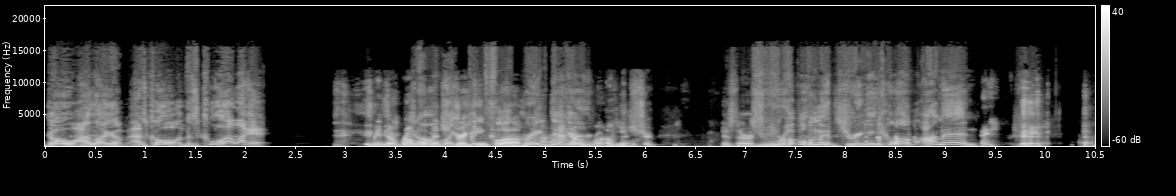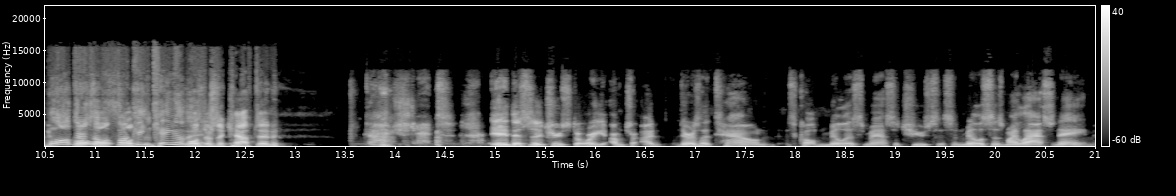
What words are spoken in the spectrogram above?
Go. I like them. That's cool. If it's cool, I like it. I mean the You know, Rumple Minze like Drinking Bigfoot, Club. Gravedigger, Rumble Mystery- Is there a team? Drinking Club. I'm in. Walter's Well, well, the fucking Walter- king of it. Walter's a captain. Oh, shit. Yeah, this is a true story. I'm tr- I, there's a town. It's called Millis, Massachusetts, and Millis is my last name.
